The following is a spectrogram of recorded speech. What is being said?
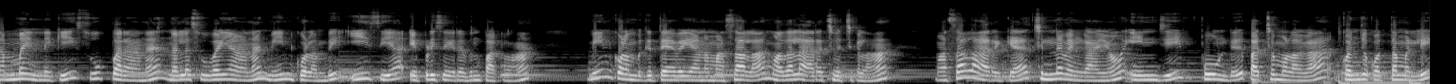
நம்ம இன்னைக்கு சூப்பரான நல்ல சுவையான மீன் குழம்பு ஈஸியாக எப்படி செய்கிறதுன்னு பார்க்கலாம். மீன் குழம்புக்கு தேவையான மசாலா முதல்ல அரைச்சி வச்சுக்கலாம். மசாலா அரைக்க சின்ன வெங்காயம் இஞ்சி பூண்டு பச்சை மிளகா கொஞ்சம் கொத்தமல்லி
